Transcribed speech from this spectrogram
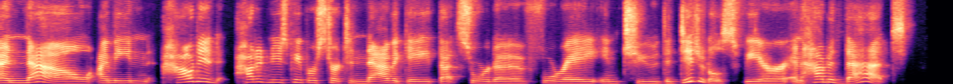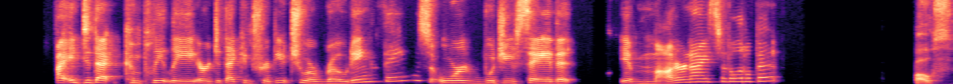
And now i mean how did how did newspapers start to navigate that sort of foray into the digital sphere? And how did that I, did that completely or did that contribute to eroding things? Or would you say that it modernized it a little bit both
